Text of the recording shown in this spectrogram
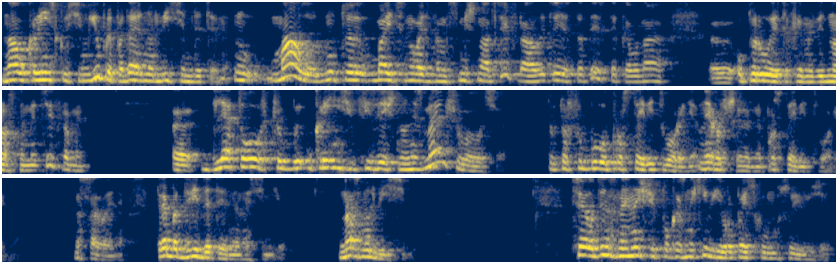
на українську сім'ю припадає 0,8 дитини. Ну, мало, ну це мається на увазі там смішна цифра, але це є статистика, вона е, оперує такими відносними цифрами. Е, для того, щоб українців фізично не зменшувалося, тобто, щоб було просте відтворення, не розширене, просте відтворення населення, треба дві дитини на сім'ю. У нас 0,8. Це один з найнижчих показників в Європейському Союзі.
